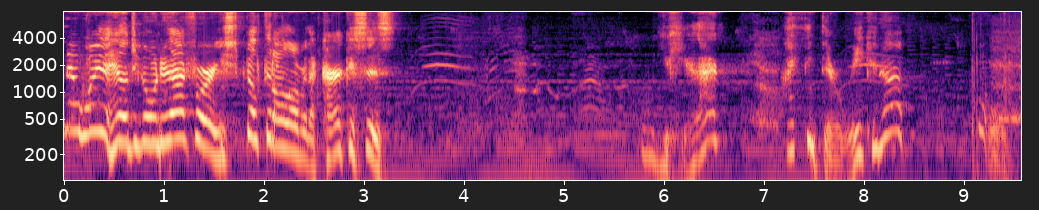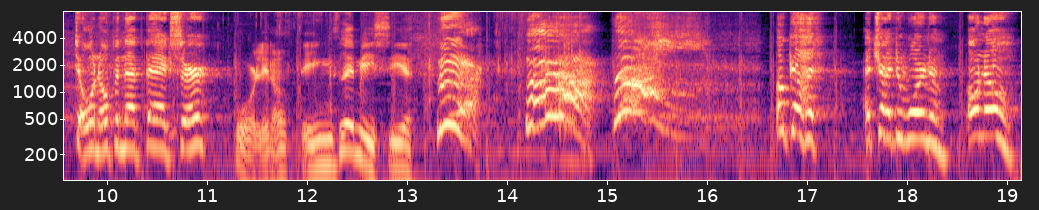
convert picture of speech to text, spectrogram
Now, why the hell did you go and do that for? You spilt it all over the carcasses. Oh, you hear that? I think they're waking up. Don't open that bag, sir! Poor little things. Let me see you. Oh god! I tried to warn him! Oh no!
